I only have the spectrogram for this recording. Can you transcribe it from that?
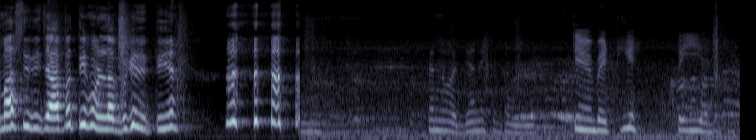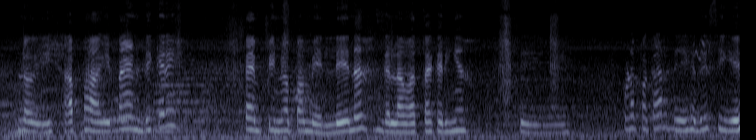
ਮਾਸੀ ਦੀ ਚਾਹ ਪੱਤੀ ਹੁਣ ਲੱਭ ਕੇ ਦਿੱਤੀ ਆ। ਤੈਨੂੰ ਵੱਜਿਆ ਨੇ ਕਿਦਾਂ ਕਿਵੇਂ ਬੈਠੀ ਹੈ ਪਈ ਹੈ ਲਓ ਜੀ ਆਪਾਂ ਆ ਗਏ ਭੈਣ ਦੇ ਘਰੇ। ਪੈਂਪੀ ਨੂੰ ਆਪਾਂ ਮਿਲ ਲਏ ਨਾ ਗੱਲਾਂ ਬਾਤਾਂ ਕਰੀਆਂ। ਤੇ ਹੁਣ ਆਪਾਂ ਘਰ ਦੇਖਦੇ ਸੀਗੇ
